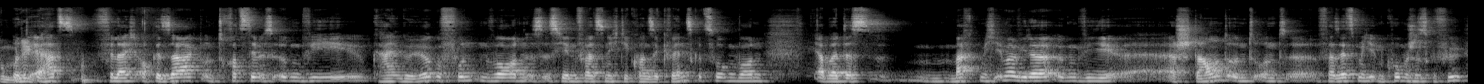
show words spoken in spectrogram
Unbedingt. Und er hat es vielleicht auch gesagt und trotzdem ist irgendwie kein Gehör gefunden worden. Es ist jedenfalls nicht die Konsequenz gezogen worden. Aber das macht mich immer wieder irgendwie äh, erstaunt und, und äh, versetzt mich in ein komisches Gefühl,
